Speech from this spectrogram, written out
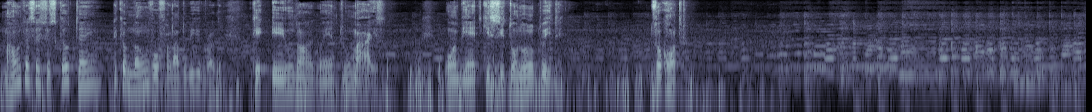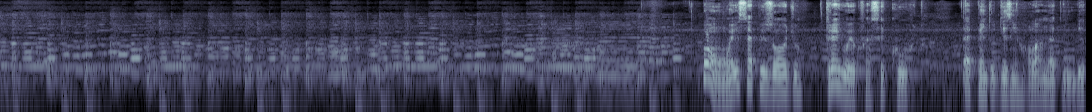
Mas a única certeza que eu tenho é que eu não vou falar do Big Brother, porque eu não aguento mais o ambiente que se tornou no Twitter. Sou contra. Bom, esse episódio, creio eu que vai ser curto. Depende do desenrolar, né? De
